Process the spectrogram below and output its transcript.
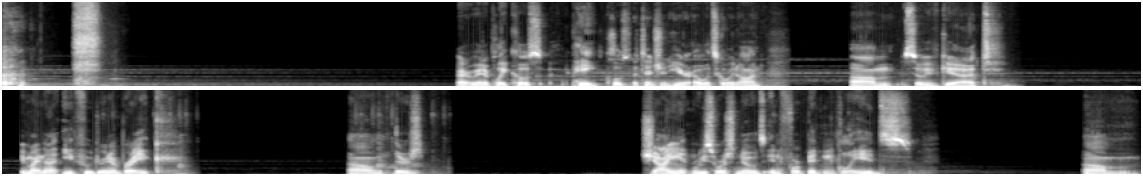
All right, we're gonna play close, pay close attention here at what's going on. Um, so we've got, you might not eat food during a break. Um, there's giant resource nodes in Forbidden Glades. Um,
